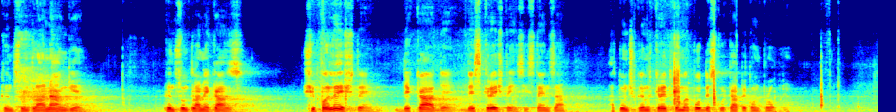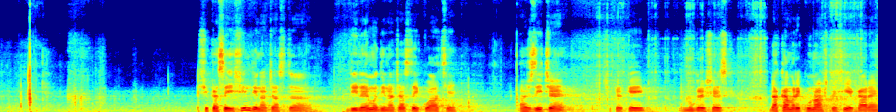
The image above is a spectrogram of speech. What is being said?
când sunt la ananghe, când sunt la necaz și pălește, decade, descrește insistența atunci când cred că mă pot descurca pe cont propriu. Și ca să ieșim din această dilemă, din această ecuație, aș zice, și cred că nu greșesc, dacă am recunoaște fiecare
